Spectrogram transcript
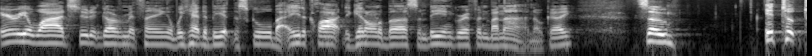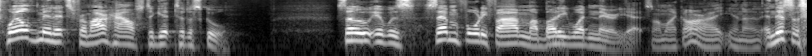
area wide student government thing, and we had to be at the school by 8 o'clock to get on a bus and be in Griffin by 9. Okay? So it took 12 minutes from our house to get to the school. So it was 7:45 and my buddy wasn't there yet. So I'm like, "All right, you know." And this is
